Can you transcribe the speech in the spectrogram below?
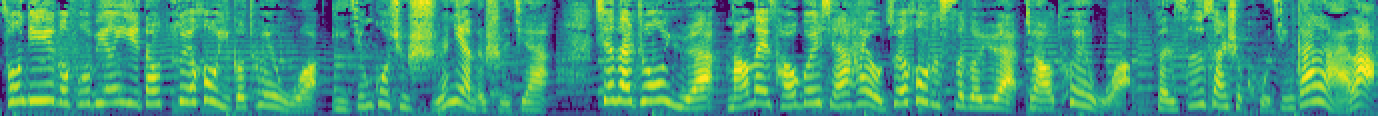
从第一个服兵役到最后一个退伍，已经过去十年的时间。现在终于，忙内曹圭贤还有最后的四个月就要退伍，粉丝算是苦尽甘来了。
